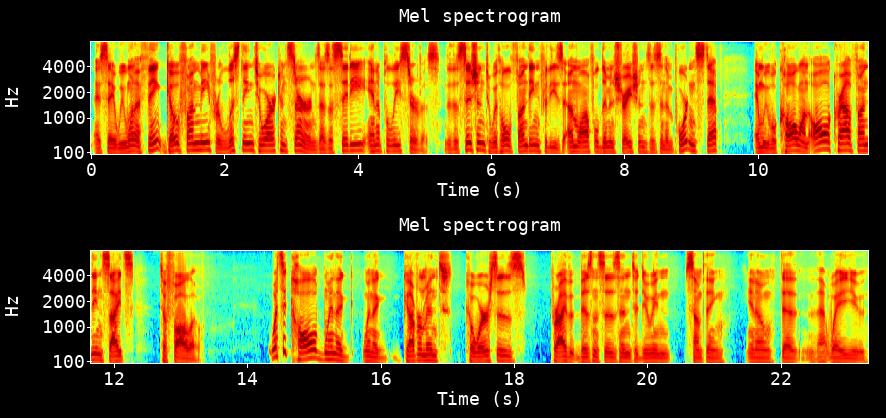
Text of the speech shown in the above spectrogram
They say, We want to thank GoFundMe for listening to our concerns as a city and a police service. The decision to withhold funding for these unlawful demonstrations is an important step, and we will call on all crowdfunding sites to follow. What's it called when a when a government coerces private businesses into doing something? You know that that way you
